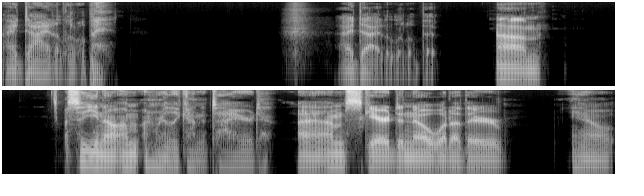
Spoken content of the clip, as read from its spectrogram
I died a little bit. I died a little bit. Um, so you know, I'm I'm really kind of tired. I'm scared to know what other, you know,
